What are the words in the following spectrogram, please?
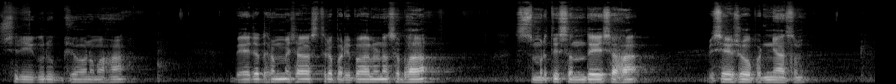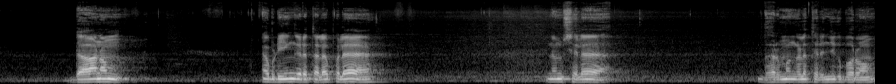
ஸ்ரீ ஸ்ரீகுருப்போ நம. வேததர்மசாஸ்திர பரிபாலனசபா ஸ்மிருதி சந்தேச விசேஷோபன்யாசம் தானம் அப்படிங்கிற தலைப்பில் இன்னும் சில தர்மங்களை தெரிஞ்சுக்க போகிறோம்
